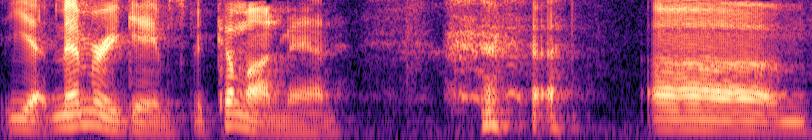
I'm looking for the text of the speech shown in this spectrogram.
Yeah, memory games. But come on, man. um,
